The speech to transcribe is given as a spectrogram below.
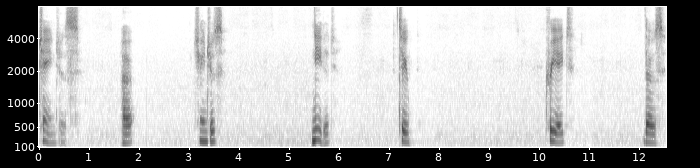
changes, uh, changes needed to create those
